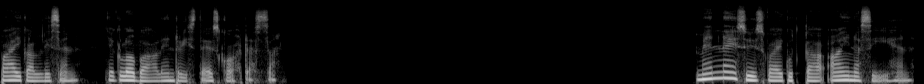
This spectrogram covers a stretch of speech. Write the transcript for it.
paikallisen ja globaalin risteyskohdassa. Menneisyys vaikuttaa aina siihen,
